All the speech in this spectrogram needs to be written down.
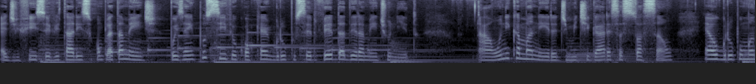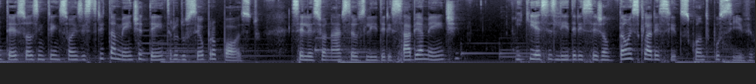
É difícil evitar isso completamente, pois é impossível qualquer grupo ser verdadeiramente unido. A única maneira de mitigar essa situação é o grupo manter suas intenções estritamente dentro do seu propósito, selecionar seus líderes sabiamente e que esses líderes sejam tão esclarecidos quanto possível.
